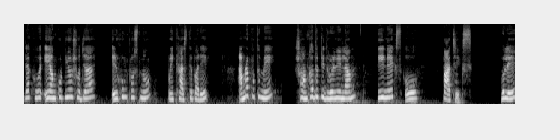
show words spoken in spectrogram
দেখো, এই অঙ্কটিও সোজা, এরকম প্রশ্ন পরীক্ষা আসতে পারে। আমরা প্রথমে সংখ্যা দুটি ধরে নিলাম, তিন এক্স ও পাঁচ এক্স। হলে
